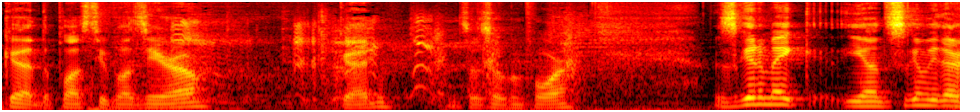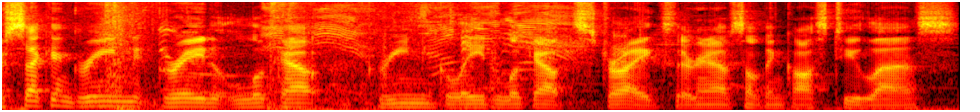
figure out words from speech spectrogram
Good, the plus two plus zero. Good. That's what I was hoping for. This is gonna make you know this is gonna be their second green grade lookout green glade lookout strikes. So they're gonna have something cost two less.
